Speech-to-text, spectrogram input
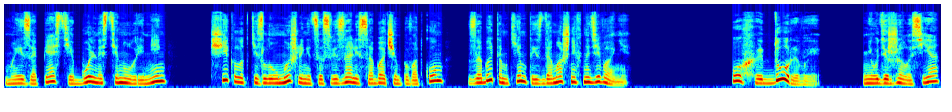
Мои запястья больно стянул ремень, щиколотки злоумышленницы связали собачьим поводком, забытым кем-то из домашних на диване. «Ох и дуры вы!» — не удержалась я,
